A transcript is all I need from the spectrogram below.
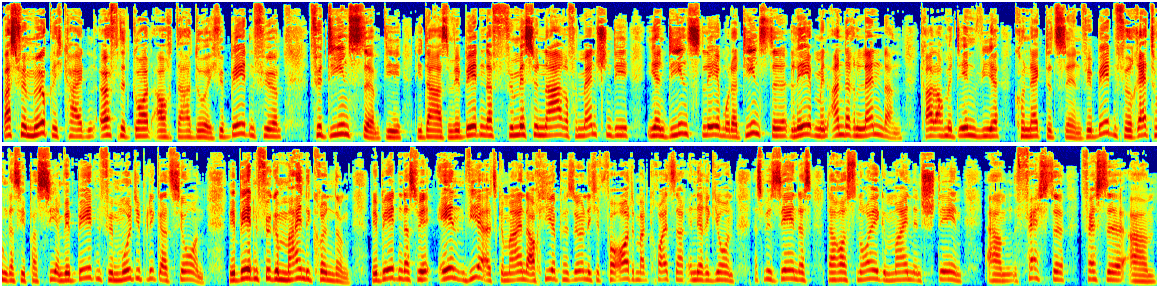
was für Möglichkeiten öffnet Gott auch dadurch. Wir beten für, für Dienste, die, die da sind. Wir beten dafür für Missionare, für Menschen, die ihren Dienst leben oder Dienste leben in anderen Ländern, gerade auch mit denen wir connected sind. Wir beten für Rettung, dass sie passieren. Wir beten für Multiplikation. Wir beten für Gemeindegründung. Wir beten, dass wir, in, wir als Gemeinde, auch hier persönlich vor Ort in Bad Kreuznach in der Region, dass wir sehen, dass daraus neue Gemeinden entstehen, ähm, feste, feste ähm,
